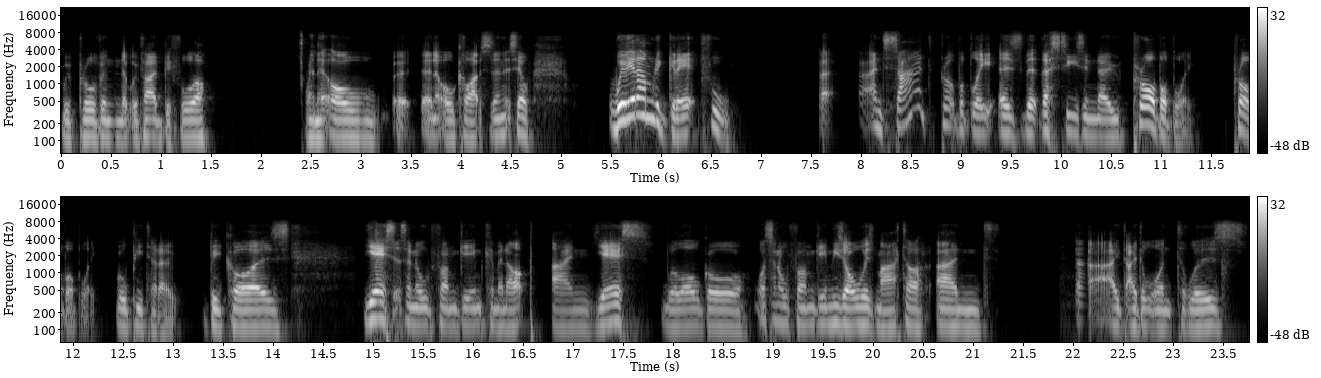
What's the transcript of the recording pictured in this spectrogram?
we've proven that we've had before, and it all and it all collapses in itself. Where I'm regretful uh, and sad probably is that this season now probably probably will peter out because yes, it's an old firm game coming up, and yes, we'll all go, what's an old firm game? These always matter, and I, I don't want to lose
